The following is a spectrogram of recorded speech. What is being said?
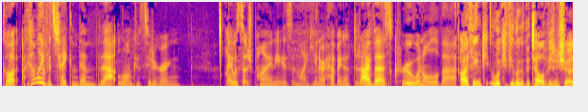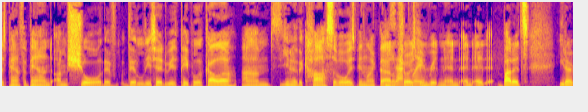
God, I can't believe it's taken them that long considering they were such pioneers and, like, you know, having a diverse crew and all of that. I think, look, if you look at the television shows pound for pound, I'm sure they've they're littered with people of color. Um, you know, the casts have always been like that. I'm sure it's been written, and and it, but it's, you know,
